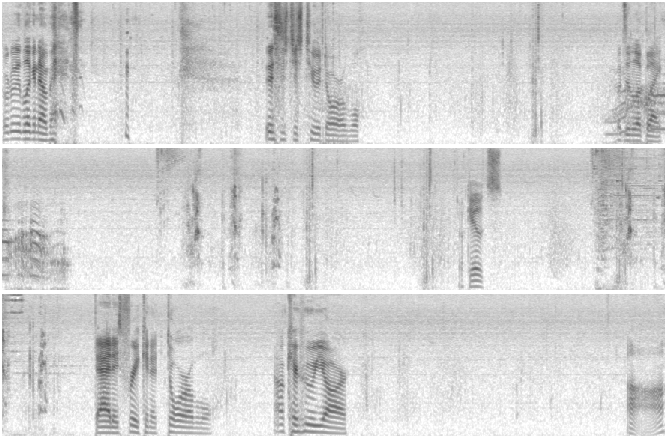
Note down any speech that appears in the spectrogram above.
What are we looking up at? this is just too adorable. What does it look like? Okay, let's... That is freaking adorable. I don't care who you are. Ah,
